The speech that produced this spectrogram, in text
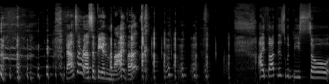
That's a recipe in my book. I thought this would be so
